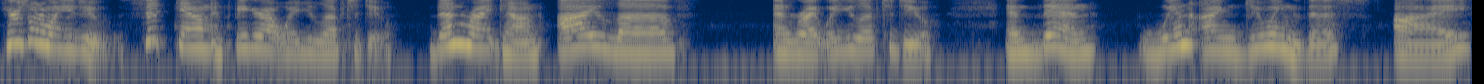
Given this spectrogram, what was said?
here's what I want you to do. Sit down and figure out what you love to do. Then write down, I love, and write what you love to do. And then when I'm doing this, I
